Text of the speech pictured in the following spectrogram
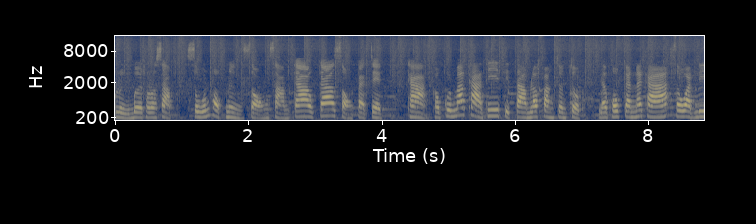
หรือเบอร์โทรศัพท์ 0612399287 ค่ะ ขอบคุณมากค่ะที่ติดตามรับฟังจนจบ แล้วพบกันนะคะ สวัสดี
